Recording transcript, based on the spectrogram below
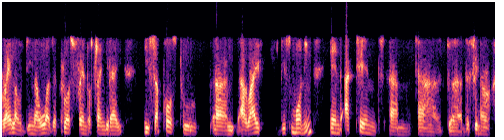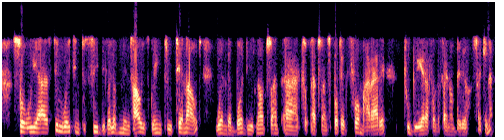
Raila Odinga, who was a close friend of Tsvangirai, is supposed to uh, arrive this morning and attend um, uh, to, uh, the funeral. So we are still waiting to see developments, how it's going to turn out when the body is now tra- uh, tra- uh, transported from Harare to Buhera for the final burial. Sakina?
